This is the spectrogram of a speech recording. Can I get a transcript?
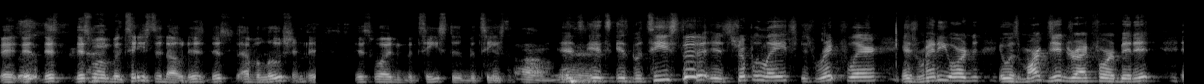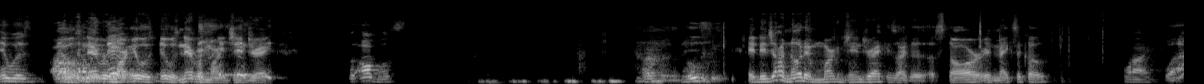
This this this, this one Batista though. This this evolution. This this wasn't Batista. Batista. oh, It's man. it's it's Batista, it's Triple H, it's Ric Flair, it's Randy Orton, it was Mark Jindrak for a minute. It was It Oh, was that never it. Mark. It was it was never Mark Jindrak. almost. Mark was goofy. And did y'all know that Mark Jindrak is like a, a star in Mexico? Why? What?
